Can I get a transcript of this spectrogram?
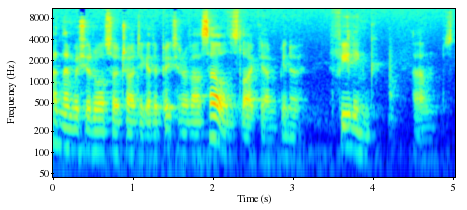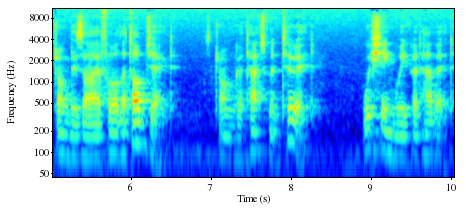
And then we should also try to get a picture of ourselves, like um, you know, feeling um, strong desire for that object, strong attachment to it, wishing we could have it.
